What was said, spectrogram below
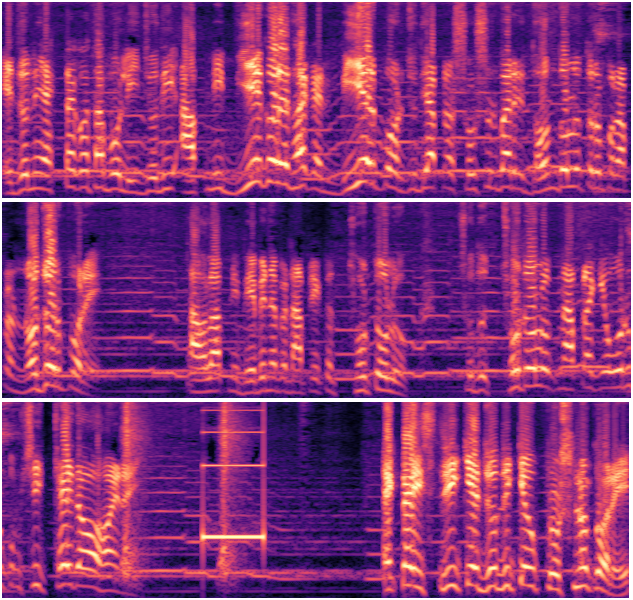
এজন্য একটা কথা বলি, যদি আপনি বিয়ে করে থাকেন, বিয়ের পর যদি আপনার শ্বশুর বাড়ির ধন দৌলতের উপর আপনার নজর পড়ে, তাহলে আপনি ভেবে নেবেন আপনি একটা ছোট লোক। শুধু ছোট লোক না, আপনাকে ওরকম শিক্ষাই দেওয়া হয় নাই। একটা স্ত্রীকে যদি কেউ প্রশ্ন করে,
